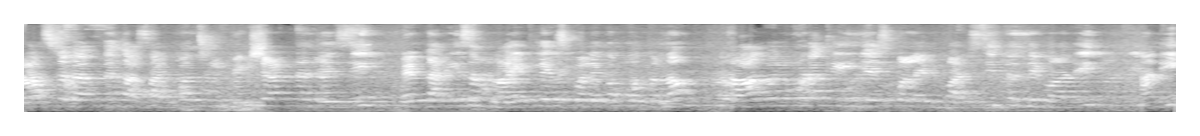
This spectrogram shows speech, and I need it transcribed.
రాష్ట్ర వ్యాప్తంగా సర్పంచులు భిక్షాటన చేసి మేము కనీసం లైట్లు వేసుకోలేకపోతున్నాం కాలువలు కూడా క్లీన్ చేసుకోలేని పరిస్థితి ఉంది మాది అని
